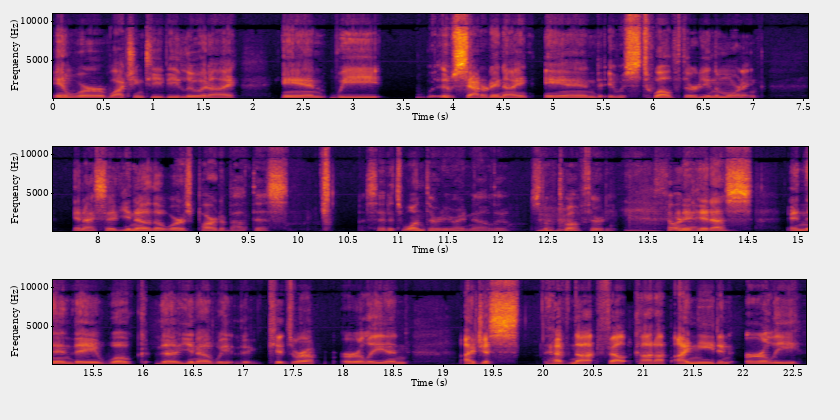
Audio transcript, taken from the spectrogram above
and we're watching TV, Lou and I, and we it was Saturday night and it was twelve thirty in the morning, and I said, you know, the worst part about this, said it's 1.30 right now, Lou. It's not twelve thirty, Sort and it of. hit us, and then they woke the you know we the kids were up early, and I just have not felt caught up. I need an early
